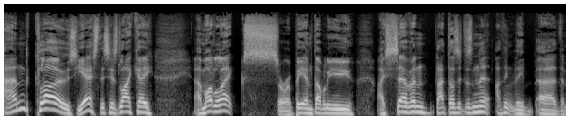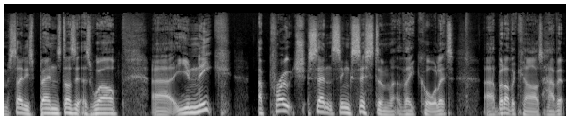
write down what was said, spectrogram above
and close. Yes, this is like a, a Model X or a BMW i7. That does it, doesn't it? I think the, uh, the Mercedes Benz does it as well. Uh, unique approach sensing system, they call it, uh, but other cars have it,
